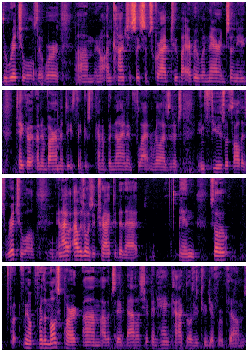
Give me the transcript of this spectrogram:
the rituals that were, um, you know, unconsciously subscribed to by everyone there, and suddenly you take a, an environment that you think is kind of benign and flat, and realize that it's infused with all this ritual, and I, I was always attracted to that, and so for, you know, for the most part, um, I would say Battleship and Hancock. Those are two different films.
